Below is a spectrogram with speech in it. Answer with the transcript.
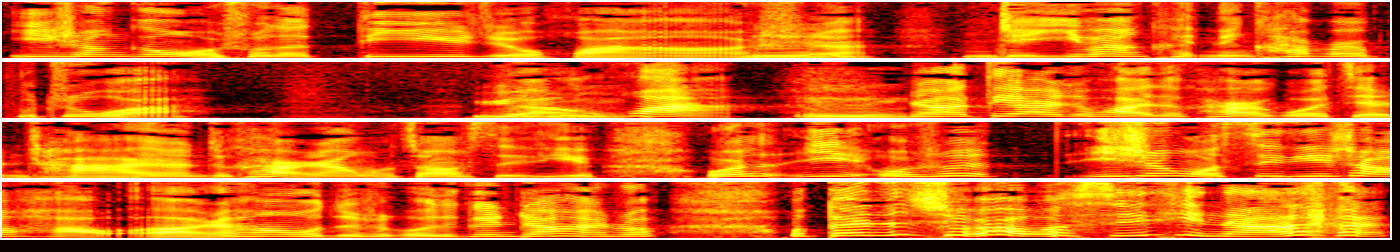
医生跟我说的第一句话啊，是你这一万肯定 cover 不住啊，原话，嗯，然后第二句话就开始给我检查，然后就开始让我照 CT，我说医我说医生我 CT 照好了，然后我就我就跟张翰说，我赶紧去把我 CT 拿来，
